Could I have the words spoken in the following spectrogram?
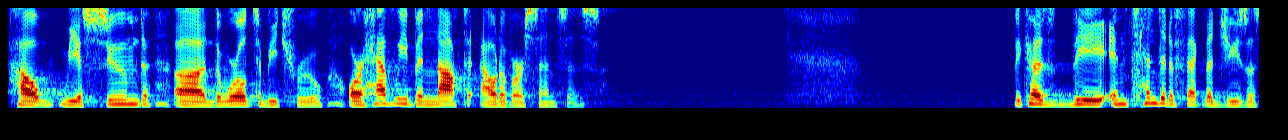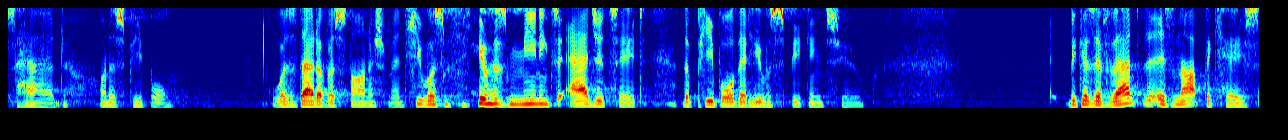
how we assumed uh, the world to be true, or have we been knocked out of our senses? Because the intended effect that Jesus had on his people was that of astonishment. He was, he was meaning to agitate the people that he was speaking to. Because if that is not the case,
